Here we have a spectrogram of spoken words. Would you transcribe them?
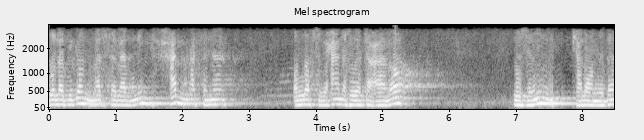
bo'ladigan narsalarning hammasini alloh subhanahu va taolo o'zining kalomida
